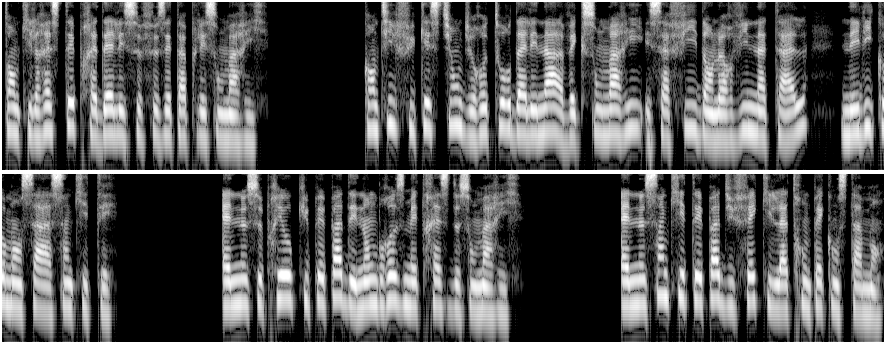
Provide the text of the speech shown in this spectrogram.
tant qu'il restait près d'elle et se faisait appeler son mari. Quand il fut question du retour d'Alena avec son mari et sa fille dans leur ville natale, Nelly commença à s'inquiéter. Elle ne se préoccupait pas des nombreuses maîtresses de son mari. Elle ne s'inquiétait pas du fait qu'il la trompait constamment.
